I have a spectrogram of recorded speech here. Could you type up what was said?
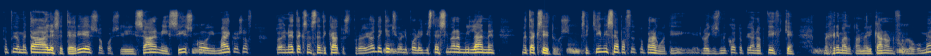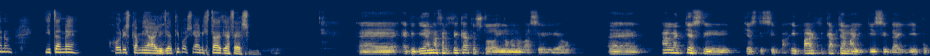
το οποίο μετά άλλες εταιρείες όπως η Sun, η Cisco, η Microsoft το ενέταξαν στα δικά τους προϊόντα και έτσι όλοι οι υπολογιστές σήμερα μιλάνε μεταξύ τους. Ξεκίνησε από αυτό το πράγμα, ότι λογισμικό το οποίο αναπτύχθηκε με χρήματα των Αμερικανών φορολογουμένων ήταν χωρίς καμία άλλη διατύπωση ανοιχτά διαθέσιμο. Ε, επειδή αναφερθήκατε στο Ηνωμένο Βασίλειο, ε, αλλά και στη, και στη ΣΥΠΑ, υπάρχει κάποια μαγική συνταγή που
